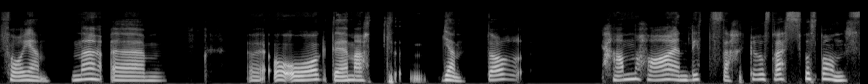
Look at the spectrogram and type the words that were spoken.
for jentene. Um, og òg det med at jenter kan ha en litt sterkere stressrespons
